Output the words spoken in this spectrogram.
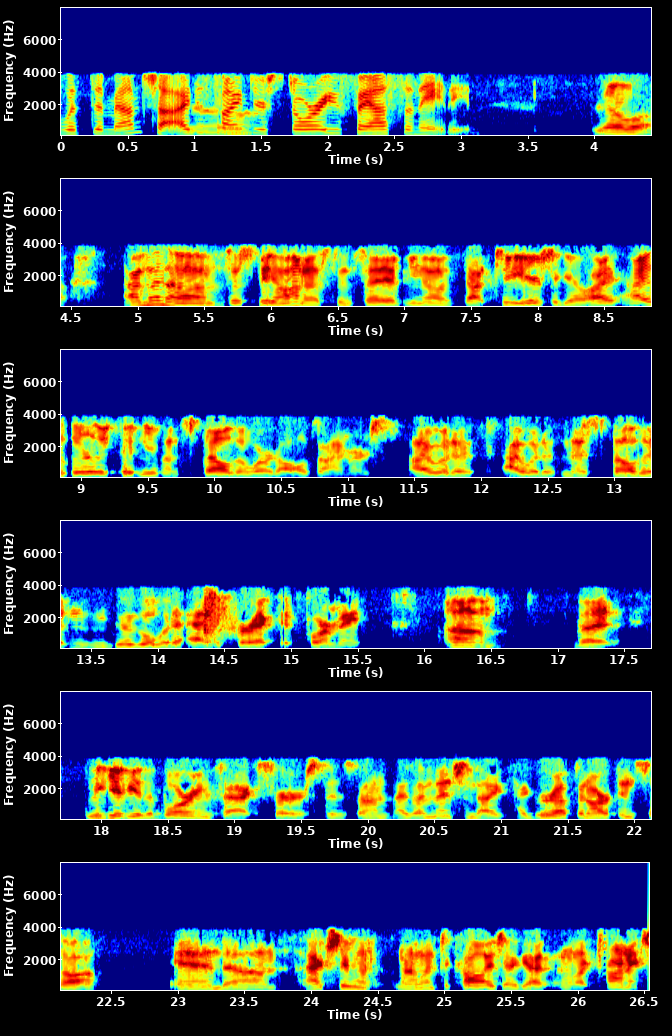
with dementia? I just find your story fascinating. Yeah, well, I'm gonna um, just be honest and say, you know, about two years ago, I I literally couldn't even spell the word Alzheimer's. I would have I would have misspelled it, and Google would have had to correct it for me. Um, but let me give you the boring facts first. Is um, as I mentioned, I I grew up in Arkansas, and um, actually went when I went to college, I got an electronics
